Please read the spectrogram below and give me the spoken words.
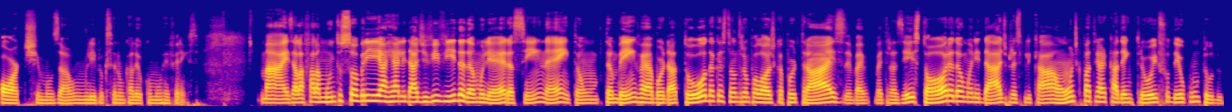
ótimo usar um livro que você nunca leu como referência. Mas ela fala muito sobre a realidade vivida da mulher, assim, né? Então também vai abordar toda a questão antropológica por trás, vai, vai trazer a história da humanidade para explicar onde que o patriarcado entrou e fudeu com tudo.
